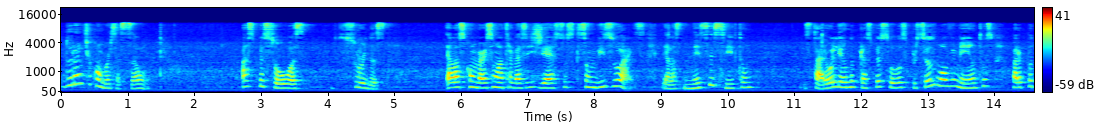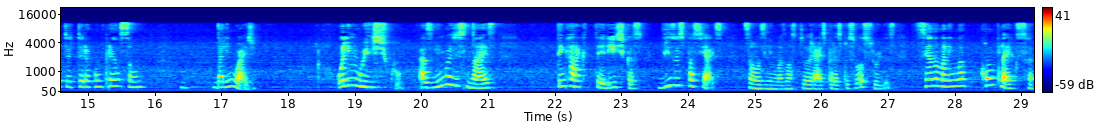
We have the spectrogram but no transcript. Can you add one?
durante a conversação, as pessoas surdas elas conversam através de gestos que são visuais e elas necessitam estar olhando para as pessoas, por seus movimentos, para poder ter a compreensão da linguagem. O linguístico. As línguas de sinais têm características visoespaciais. São as línguas naturais para as pessoas surdas, sendo uma língua complexa,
